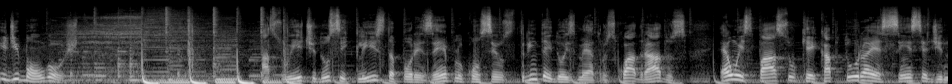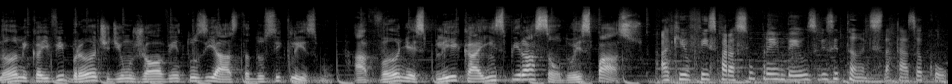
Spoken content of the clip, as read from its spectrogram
e de bom gosto. Suíte do ciclista, por exemplo, com seus 32 metros quadrados, é um espaço que captura a essência dinâmica e vibrante de um jovem entusiasta do ciclismo. A Vânia explica a inspiração do espaço. Aqui eu fiz para surpreender os visitantes da Casa Cor.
